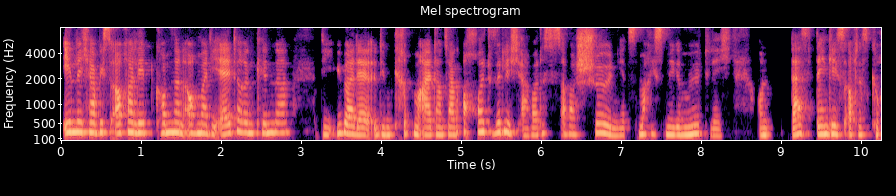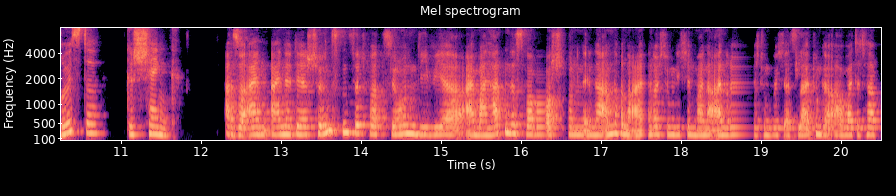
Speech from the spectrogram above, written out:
ähnlich habe ich es auch erlebt, kommen dann auch mal die älteren Kinder die über der, dem Krippenalter und sagen, ach, heute will ich aber, das ist aber schön, jetzt mache ich es mir gemütlich. Und das, denke ich, ist auch das größte Geschenk. Also ein, eine der schönsten Situationen, die wir einmal hatten, das war aber auch schon in einer anderen Einrichtung, nicht in meiner Einrichtung, wo ich als Leitung gearbeitet habe.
